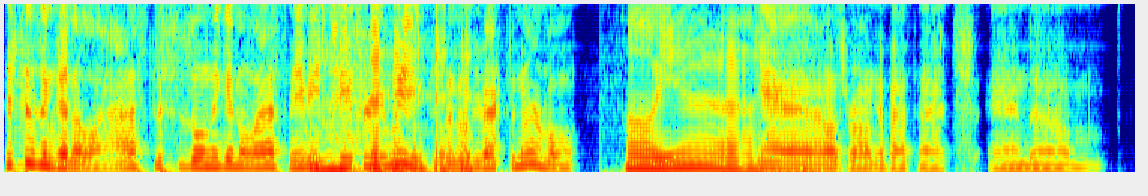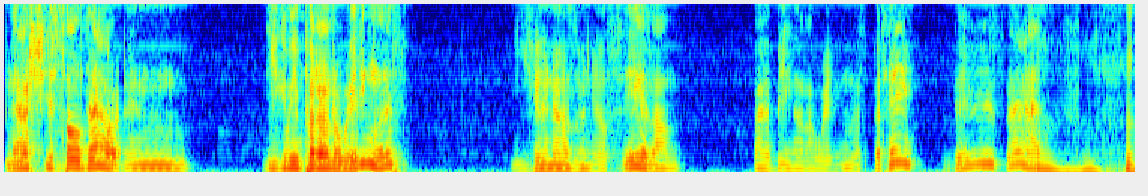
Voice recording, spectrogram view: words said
this isn't gonna last. This is only gonna last maybe two, three weeks, then it'll be back to normal. oh yeah. Yeah, I was wrong about that. And um, now she's sold out, and you can be put on a waiting list. Who knows when you'll see it on by being on the waiting list? But hey, there is that.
